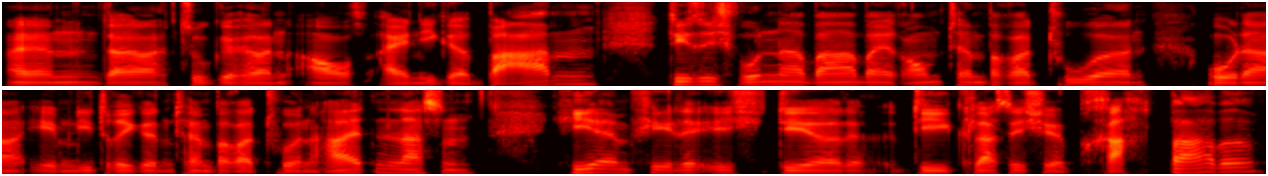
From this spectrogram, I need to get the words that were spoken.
Ähm, dazu gehören auch einige Barben, die sich wunderbar bei Raumtemperaturen oder eben niedrigen Temperaturen halten lassen. Hier empfehle ich dir die klassische Prachtbarbe.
